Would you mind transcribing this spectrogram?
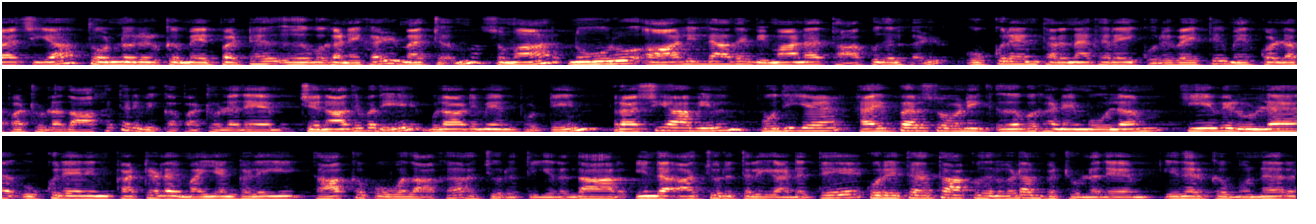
ரஷ்யா தொன்னூறுக்கும் மேற்பட்ட ஏவுகணைகள் மற்றும் சுமார் நூறு ஆளில்லாத விமான தாக்குதல்கள் உக்ரைன் தலைநகரை குறிவைத்து மேற்கொள்ளப்பட்டுள்ளதாக தெரிவிக்கப்பட்டுள்ளது. ஜனாதிபதி விளாடிமிர் புட்டின் ரஷ்யாவில் புதிய ஹைப்பர்சோனிக் ஏவுகணை மூலம் கீவில் உள்ள உக்ரைனின் கட்டளை மையங்களை தாக்கப் போவதாக அச்சுறுத்தியிருந்தார். இந்த அச்சுறுத்தலை அடுத்து குறித்த தாக்குதல்கள் இடம்பெற்றுள்ளது. இதற்கு முன்னர்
